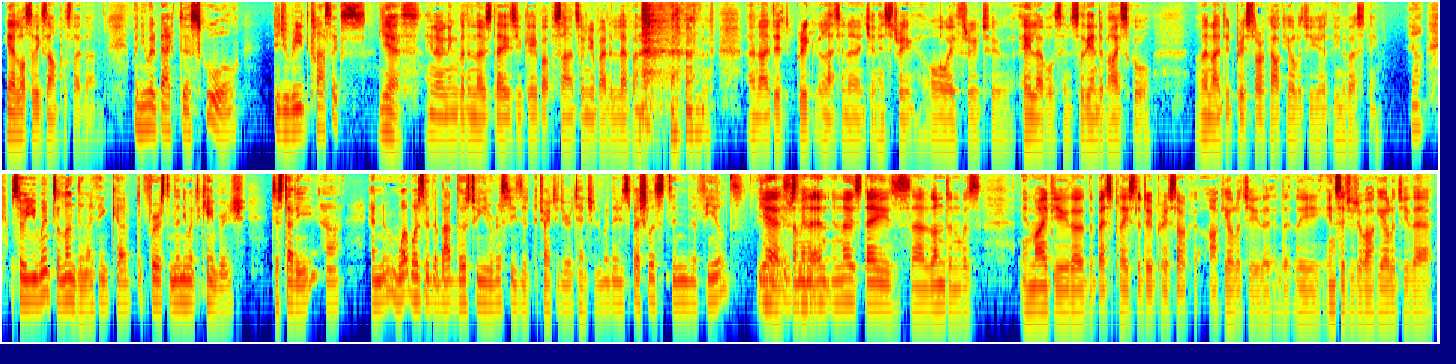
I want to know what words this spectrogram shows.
Yeah, lots of examples like that. When you went back to school, did you read classics? Yes. You know, in England in those days, you gave up science when you were about 11. and I did Greek, Latin, and ancient history all the way through to A levels, and so the end of high school. And then I did prehistoric archaeology at the university. Yeah. So you went to London, I think, uh, first, and then you went to Cambridge to study. Uh, and what was it about those two universities that attracted your attention? Were they specialists in the fields? Yes. I mean, in, in those days, uh, London was, in my view, the, the best place to do prehistoric archaeology. The, the, the Institute of Archaeology there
